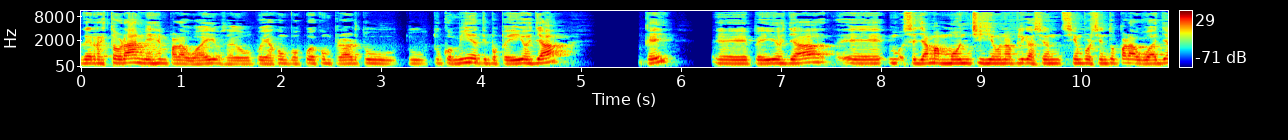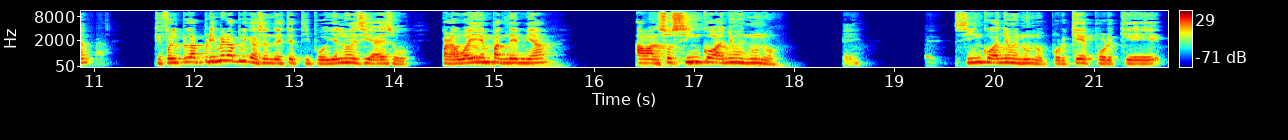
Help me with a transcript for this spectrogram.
de restaurantes en Paraguay, o sea, vos, podías, vos puedes comprar tu, tu, tu, comida, tipo pedidos ya, ¿ok? Eh, pedidos ya, eh, se llama Monchis y es una aplicación 100% paraguaya, que fue la primera aplicación de este tipo, y él nos decía eso, Paraguay en pandemia avanzó cinco años en uno, ¿okay? cinco años en uno, ¿por qué? Porque,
